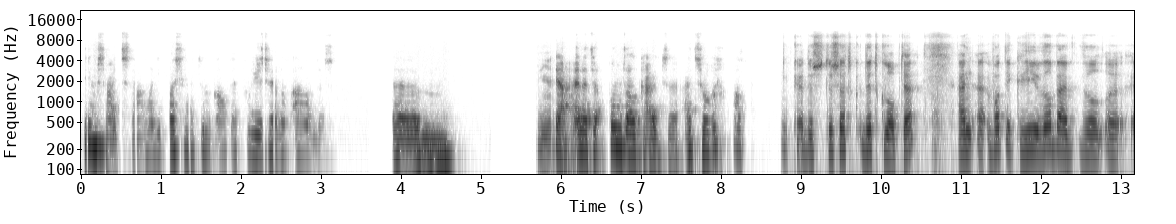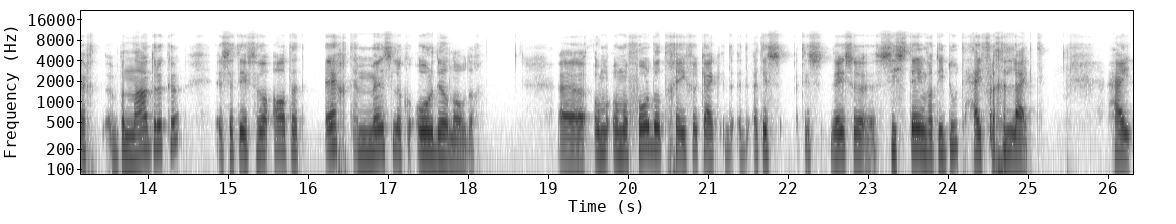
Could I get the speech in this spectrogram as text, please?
teamsite staan, maar die pas je natuurlijk altijd voor jezelf aan. Dus, um, ja. ja. en het komt ook uit, uh, uit zorgpad. Oké, dus, dus dit klopt, hè? En uh, wat ik hier wel bij wil echt benadrukken, is het heeft wel altijd echt een menselijke oordeel nodig. Uh, om, om een voorbeeld te geven, kijk, het is, het is deze systeem wat hij doet, hij vergelijkt. Hij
